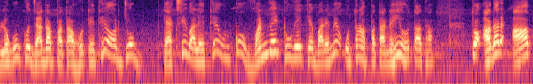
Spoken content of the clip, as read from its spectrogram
लोगों को ज़्यादा पता होते थे और जो टैक्सी वाले थे, उनको वन वे टू वे के बारे में उतना पता नहीं होता था। तो अगर आप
